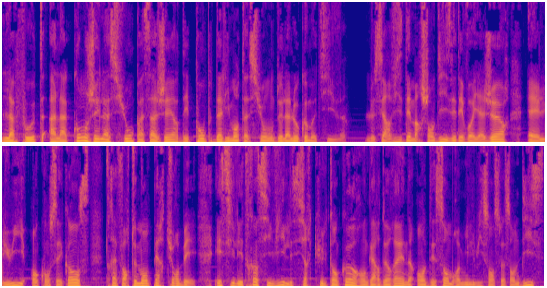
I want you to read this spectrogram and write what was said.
la faute à la congélation passagère des pompes d'alimentation de la locomotive. Le service des marchandises et des voyageurs est, lui, en conséquence, très fortement perturbé, et si les trains civils circulent encore en gare de Rennes en décembre 1870,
